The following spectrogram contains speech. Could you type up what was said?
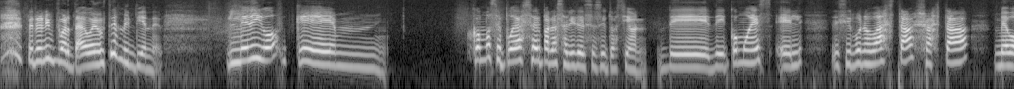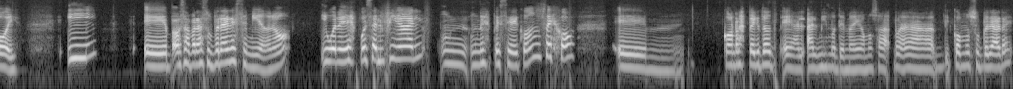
pero no importa, bueno, ustedes me entienden le digo que mm, cómo se puede hacer para salir de esa situación, de, de cómo es el decir, bueno, basta, ya está, me voy. Y, eh, o sea, para superar ese miedo, ¿no? Y bueno, y después al final, una especie de consejo em, con respecto eh, al, mismo tema, digamos, a, cómo superar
